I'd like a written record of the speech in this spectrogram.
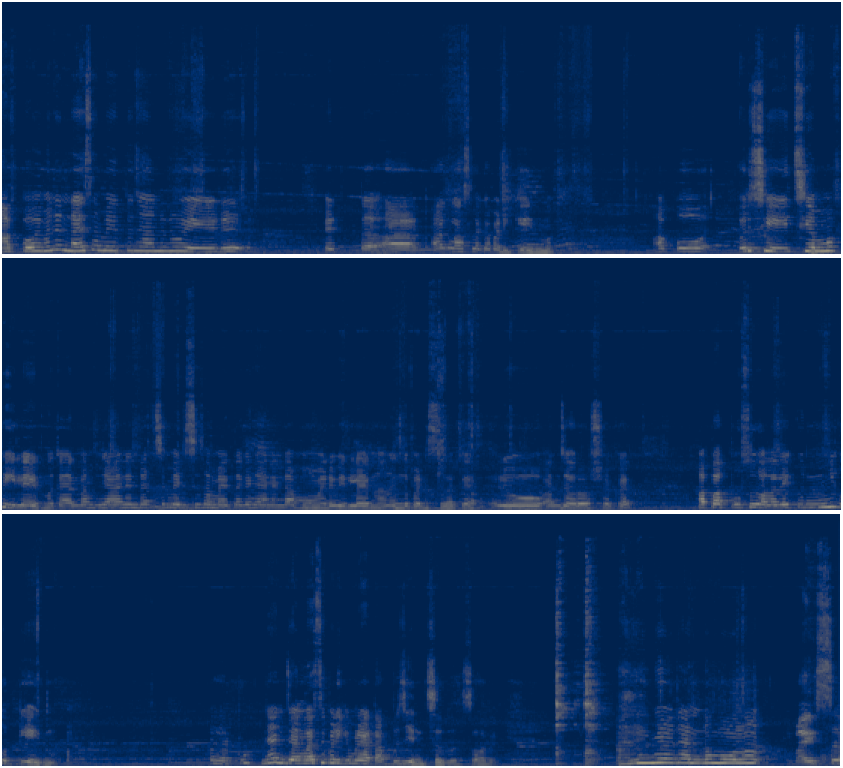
അപ്പോൾ ഇവൻ ഉണ്ടായ സമയത്ത് ഞാനൊരു ഏഴ് എട്ട് ആ ആ ക്ലാസ്സിലൊക്കെ പഠിക്കുകയായിരുന്നു. അപ്പോൾ ഒരു ചേച്ചിയമ്മ ഫീൽ ആയിരുന്നു. കാരണം ഞാൻ എന്റെ അച്ഛൻ മരിച്ച സമയത്തൊക്കെ ഞാൻ എന്റെ അമ്മൂമ്മയുടെ വീട്ടിലായിരുന്നു നിന്ന് പഠിച്ചതൊക്കെ ഒരു അഞ്ചാറ് വർഷമൊക്കെ. അപ്പോൾ അപ്പൂസ് വളരെ കുഞ്ഞു കുട്ടിയായിരുന്നു. അല്ല അപ്പു ഞാൻ അഞ്ചാം ക്ലാസ്സിൽ പഠിക്കുമ്പോഴാണ് അപ്പു ജനിച്ചത്. സോറി അത് കഴിഞ്ഞ് ഒരു രണ്ട് മൂന്ന് വയസ്സ്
